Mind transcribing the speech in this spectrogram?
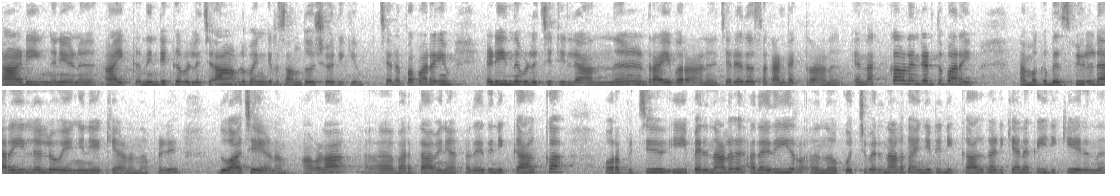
ആ അടി ഇങ്ങനെയാണ്. ആ ഇക്ക നിന്റെയൊക്കെ വിളിച്ച്. ആ അവൾ ഭയങ്കര സന്തോഷമായിരിക്കും ചിലപ്പോൾ പറയും എടി ഇന്ന് വിളിച്ചിട്ടില്ല. അന്ന് ഡ്രൈവറാണ്. ചില ദിവസം കണ്ടക്ടറാണ് എന്നൊക്കെ അവൾ എന്റെ അടുത്ത് പറയും. നമുക്ക് ബസ് ഫീൽഡ് അറിയില്ലല്ലോ എങ്ങനെയൊക്കെയാണെന്ന്. അപ്പോൾ ദുവാ ചെയ്യണം. അവളെ ഭർത്താവിനെ അതായത് നിക്കാഹൊക്കെ ഉറപ്പിച്ച് ഈ പെരുന്നാൾ അതായത് ഈ കൊച്ചു പെരുന്നാൾ കഴിഞ്ഞിട്ട് നിക്കാഹ് കഴിക്കാനൊക്കെ ഇരിക്കുകയായിരുന്നു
